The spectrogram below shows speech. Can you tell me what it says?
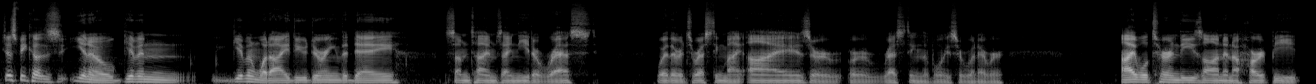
just because, you know, given given what I do during the day, sometimes I need a rest, whether it's resting my eyes or or resting the voice or whatever. I will turn these on in a heartbeat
